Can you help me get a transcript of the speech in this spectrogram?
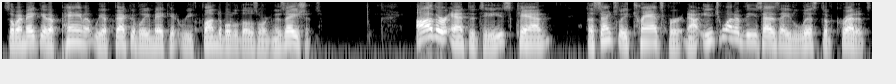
So by making it a payment, we effectively make it refundable to those organizations. Other entities can essentially transfer. Now, each one of these has a list of credits.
